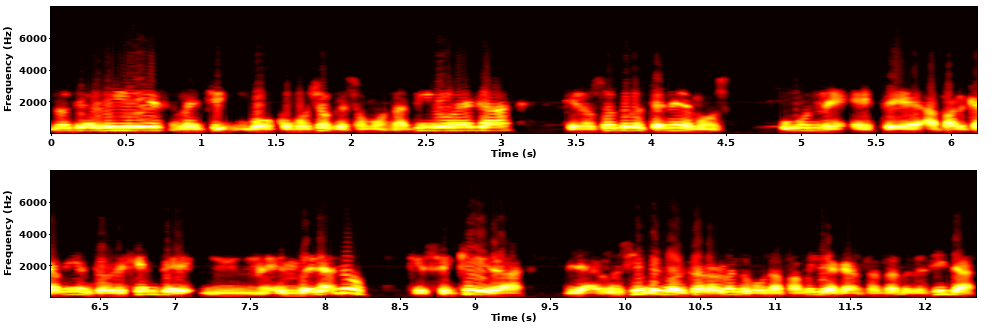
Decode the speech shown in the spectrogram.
no te olvides, vos como yo que somos nativos de acá, que nosotros tenemos un este, aparcamiento de gente mm, en verano que se queda. Mira, recién vengo de estar hablando con una familia acá en Santa Teresita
